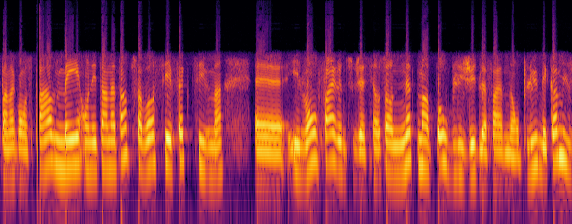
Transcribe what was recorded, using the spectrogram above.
pendant qu'on se parle, mais on est en attente pour savoir si effectivement ils vont faire une suggestion. Ils sont nettement pas obligés de le faire non plus, mais comme ils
